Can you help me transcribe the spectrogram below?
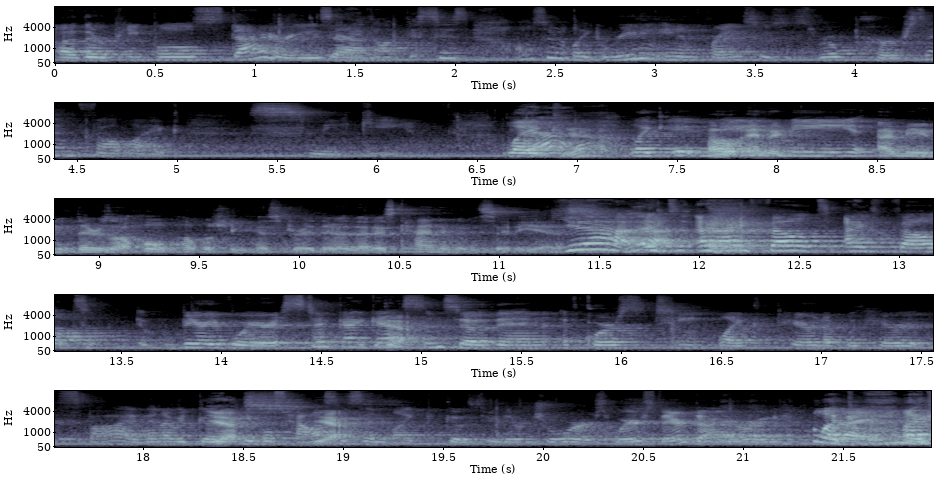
other people's diaries, and I thought this is also like reading Anne Frank's, who's this real person, felt like sneaky. Like, Yeah. like it Oh, made and it- me I mean, there's a whole publishing history there that is kind of insidious. yeah, It's, and I felt I felt very voyeuristic, I guess, Yeah. and so then of course, teen, like paired up with Harriet the Spy, then I would go Yes, to people's houses yeah. and like go through their drawers. Where's their diary? Like, Right. like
